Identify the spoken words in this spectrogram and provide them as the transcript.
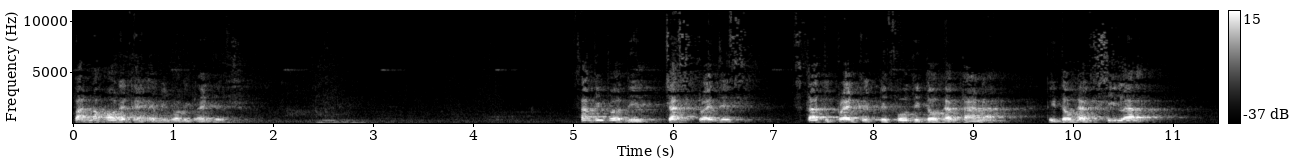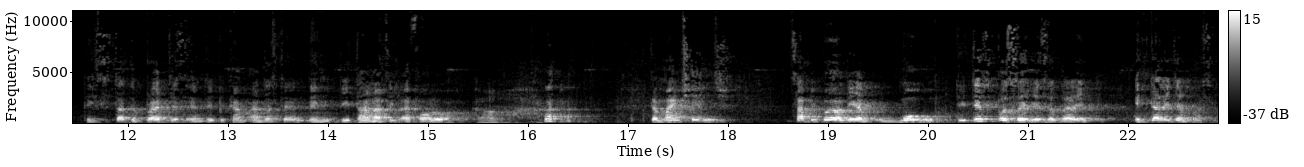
But not all the time everybody like this. Some people they just practice, start to practice before they don't have dana, they don't have sila, they start to practice and they become understand, then the dana sila follow. Oh. the mind change. Some people they are this person is a very intelligent person,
